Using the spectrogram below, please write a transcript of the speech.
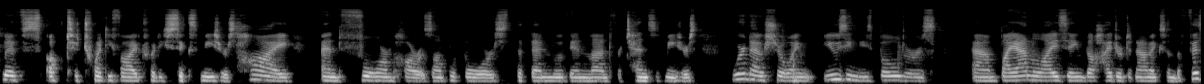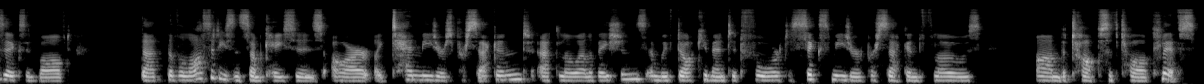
cliffs up to 25, 26 meters high and form horizontal bores that then move inland for tens of meters. We're now showing using these boulders um, by analyzing the hydrodynamics and the physics involved that the velocities in some cases are like 10 meters per second at low elevations. And we've documented four to six meter per second flows on the tops of tall cliffs.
